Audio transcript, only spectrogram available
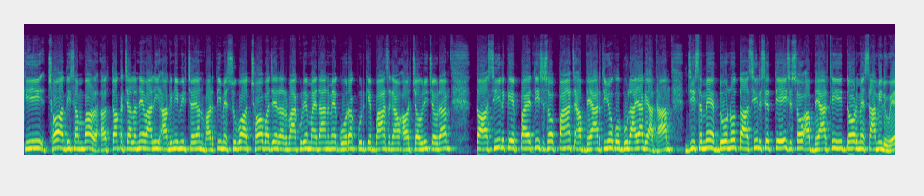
कि 6 दिसंबर तक चलने वाली अग्निवीर चयन भर्ती में सुबह छः बजे ररबाकुरे मैदान में गोरखपुर के बास गाँव और चौरी चौरा तहसील के 3505 अभ्यर्थियों को बुलाया गया था, जिसमें दोनों तहसील से 2300 अभ्यर्थी दौड़ में शामिल हुए।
